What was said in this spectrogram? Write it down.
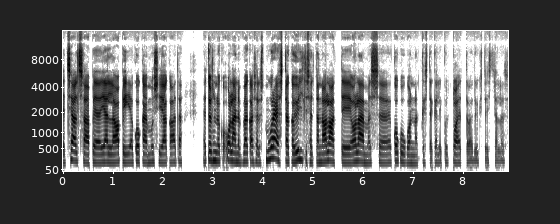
et sealt saab jälle abi ja kogemusi jagada. et ühesõnaga oleneb väga sellest murest, aga üldiselt on alati olemas äh, kogukonnad, kes tegelikult toetavad üksteist selles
